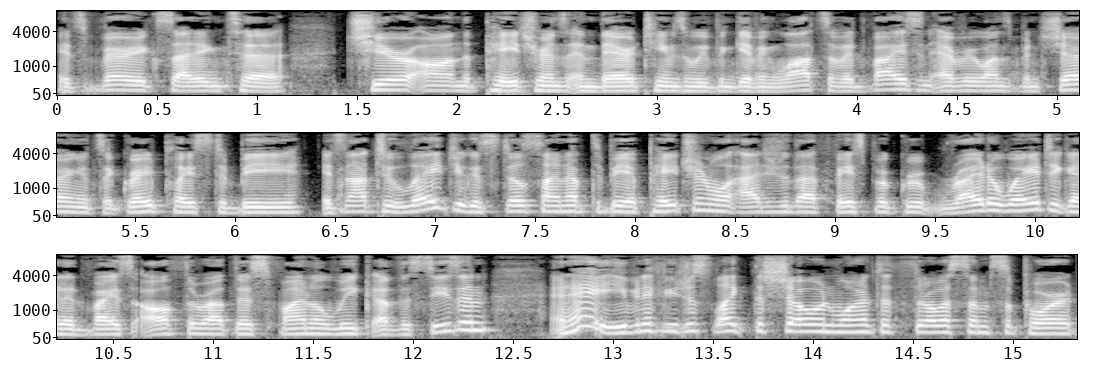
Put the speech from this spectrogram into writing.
It's very exciting to cheer on the patrons and their teams, and we've been giving lots of advice, and everyone's been sharing. It's a great place to be. It's not too late. You can still sign up to be a patron. We'll add you to that Facebook group right away to get advice all throughout this final week of the season. And hey, even if you just like the show and wanted to throw us some support,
